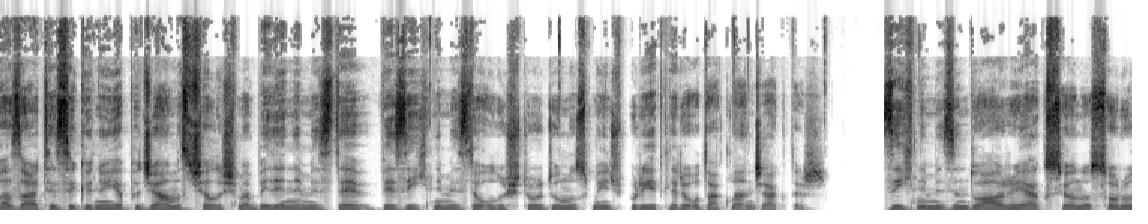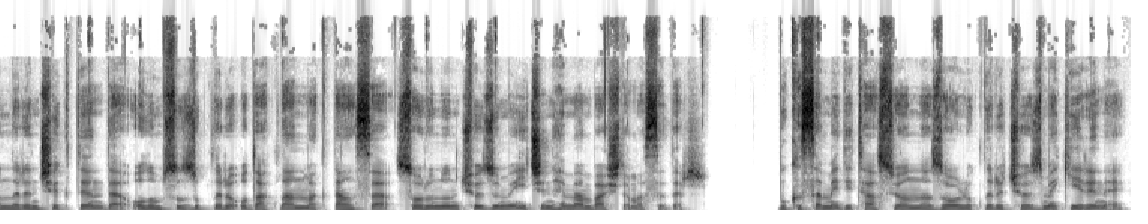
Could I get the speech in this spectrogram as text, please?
pazartesi günü yapacağımız çalışma bedenimizde ve zihnimizde oluşturduğumuz mecburiyetlere odaklanacaktır. Zihnimizin doğal reaksiyonu sorunların çıktığında olumsuzluklara odaklanmaktansa sorunun çözümü için hemen başlamasıdır. Bu kısa meditasyonla zorlukları çözmek yerine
